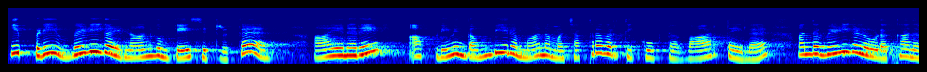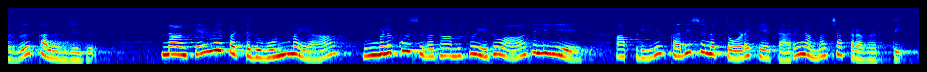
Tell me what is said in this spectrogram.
இப்படி விழிகள் நான்கும் பேசிட்டு இருக்க ஆயனரே அப்படின்னு கம்பீரமாக நம்ம சக்கரவர்த்தி கூப்பிட்ட வார்த்தையில் அந்த விழிகளோட கனவு கலைஞ்சுது. நான் கேள்விப்பட்டது உண்மையா? உங்களுக்கும் சிவகாமிக்கும் எதுவும் ஆகலையே அப்படின்னு கரிசனத்தோட கேட்டாரு நம்ம சக்கரவர்த்தி.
